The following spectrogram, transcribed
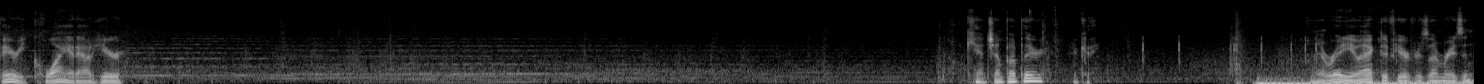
Very quiet out here. Can't jump up there? Okay. Yeah, radioactive here for some reason.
